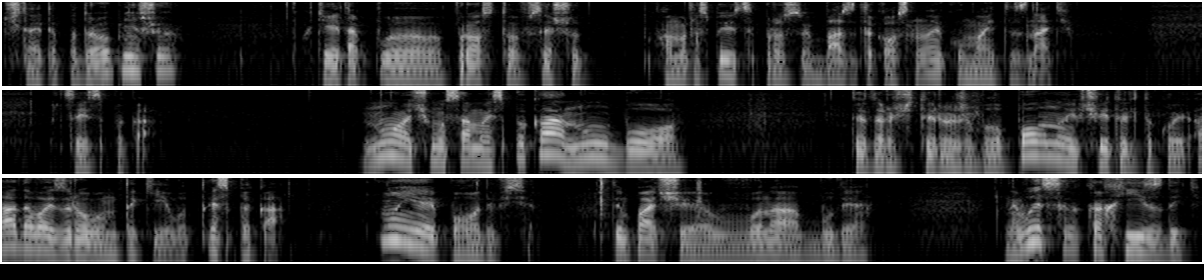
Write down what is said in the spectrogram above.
читайте подробніше. Хоча і так е, просто все, що вам розповів, це просто база така основна, яку ви маєте знати. Це СПК. Ну, а чому саме СПК? Ну, бо ТТР-4 вже було повно, і вчитель такий, а давай зробимо такі от СПК. Ну, я і погодився. Тим паче, вона буде на високах їздить.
